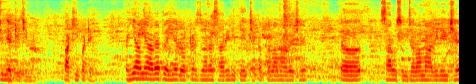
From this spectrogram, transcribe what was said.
જુનિયર કેજીમાં, પાખી પટેલ. અહીંયા અમે આવ્યા તો અહીંયા ડૉક્ટર્સ દ્વારા સારી રીતે ચેકઅપ કરવામાં આવે છે સારું સમજાવવામાં આવી રહ્યું છે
